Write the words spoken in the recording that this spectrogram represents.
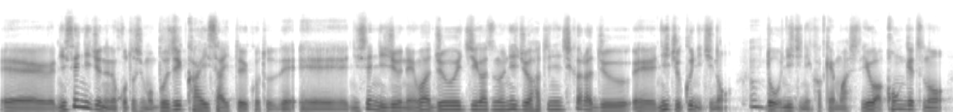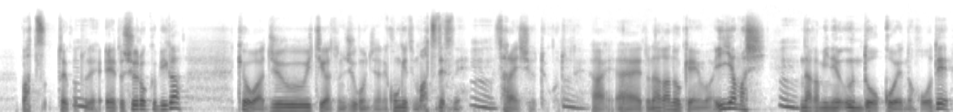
えー2020年の今年も無事開催ということで、えー2020年は11月の28日から10、えー29日の同日にかけまして、要は今月の末ということで、えーと収録日が今日は11月の15日なんで今月末ですね、再来週ということで、はい。えーと長野県は飯山市、長峰運動公園の方で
